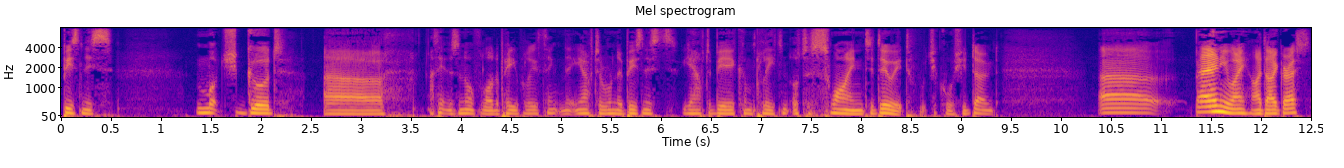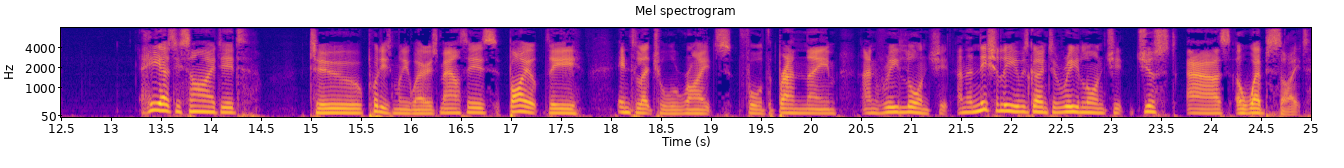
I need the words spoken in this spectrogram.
business much good. Uh, I think there's an awful lot of people who think that you have to run a business, you have to be a complete and utter swine to do it, which of course you don't. Uh, but anyway, I digress. He has decided to put his money where his mouth is, buy up the intellectual rights for the brand name, and relaunch it. And initially, he was going to relaunch it just as a website.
